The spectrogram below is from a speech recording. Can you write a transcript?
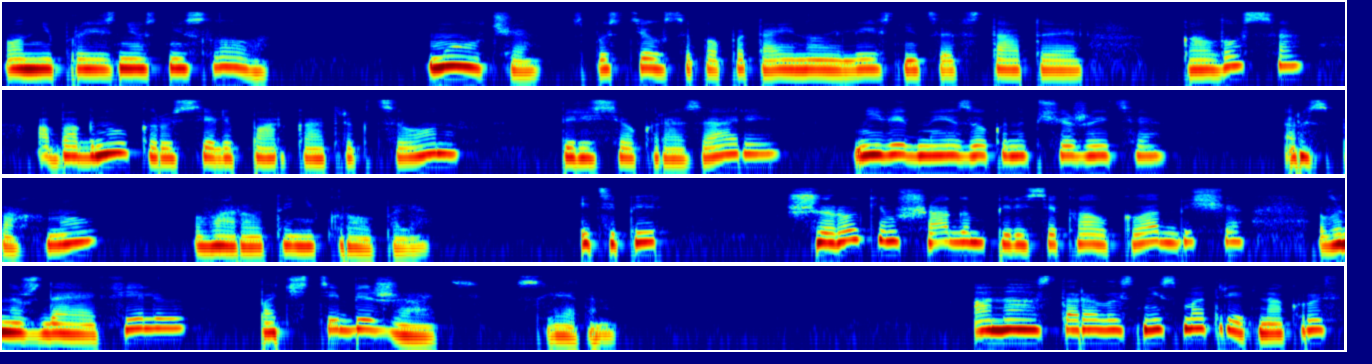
он не произнес ни слова — молча спустился по потайной лестнице в статуе колосса, обогнул карусели парка аттракционов, пересек розарии, невидные из окон общежития, распахнул ворота некрополя. И теперь широким шагом пересекал кладбище, вынуждая Офелию почти бежать следом. Она старалась не смотреть на кровь,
